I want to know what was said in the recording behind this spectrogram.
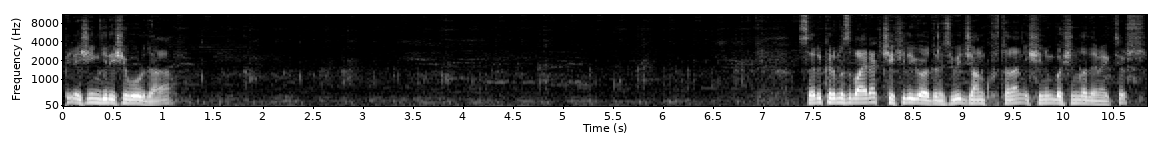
Plajın girişi burada. Sarı kırmızı bayrak çekili gördüğünüz gibi can kurtaran işinin başında demektir.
